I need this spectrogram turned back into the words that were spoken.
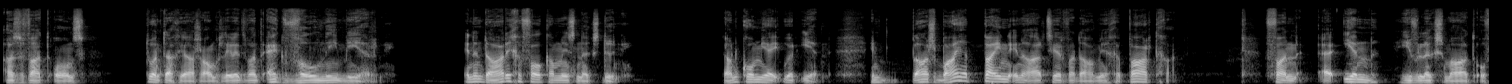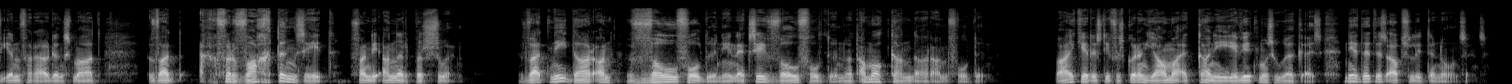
as wat ons 20 jaar saam geleef het want ek wil nie meer nie. En in daardie geval kan mens niks doen nie. Dan kom jy ooreen. En daar's baie pyn en hartseer wat daarmee gepaard gaan. Van 'n uh, een huweliksmaat of een verhoudingsmaat wat verwagtinge het van die ander persoon wat nie daaraan wil voldoen nie en ek sê wil voldoen want almal kan daaraan voldoen. Baie keer is die verskoning ja, maar ek kan nie, jy weet mos hoe ek is. Nee, dit is absolute nonsens.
